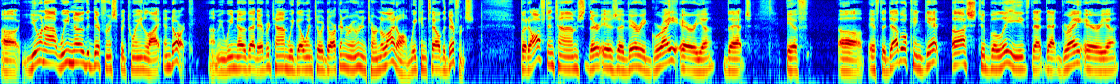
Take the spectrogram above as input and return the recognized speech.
uh, you and I, we know the difference between light and dark. I mean, we know that every time we go into a darkened room and turn the light on, we can tell the difference. But oftentimes there is a very gray area that if uh, if the devil can get us to believe that that gray area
